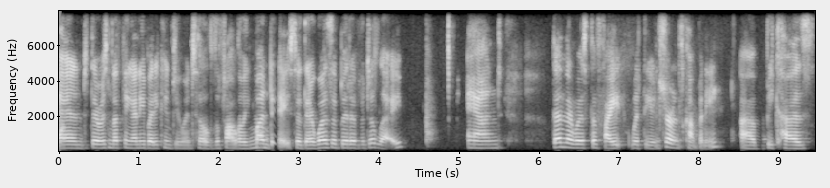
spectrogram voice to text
and there was nothing anybody can do until the following Monday. So there was a bit of a delay. And then there was the fight with the insurance company uh, because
